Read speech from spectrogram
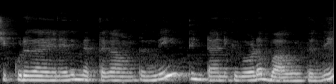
చిక్కుడుకాయ అనేది మెత్తగా ఉంటుంది. తినడానికి కూడా బాగుంటుంది.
